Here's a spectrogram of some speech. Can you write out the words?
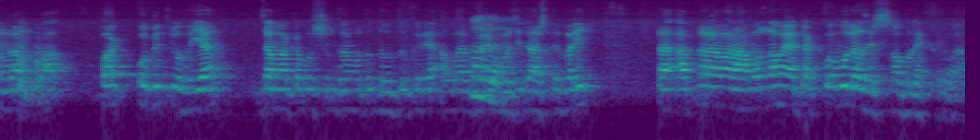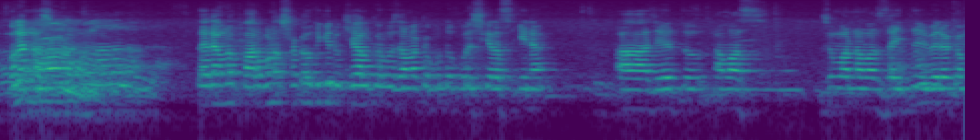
আমরা পাক পবিত্র হইয়া জামা কাপড় সুন্দর মতো ধৌত করে আল্লাহর মসজিদে আসতে পারি তা আপনার আমার আমল নামে একটা কবুল আছে সব লেখা বলেন না তাইলে আমরা পারব না সকাল থেকে একটু খেয়াল করব জামা কাপড়টা পরিষ্কার আছে কিনা। আর যেহেতু নামাজ জুমার নামাজ যাইতে এরকম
